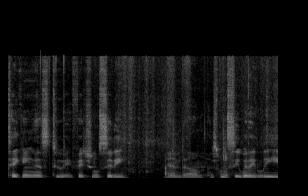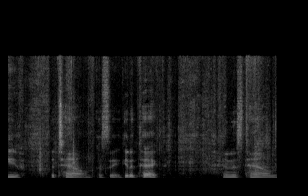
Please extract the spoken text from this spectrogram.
taking this to a fictional city, and um, I just want to see where they leave the town because they get attacked in this town,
